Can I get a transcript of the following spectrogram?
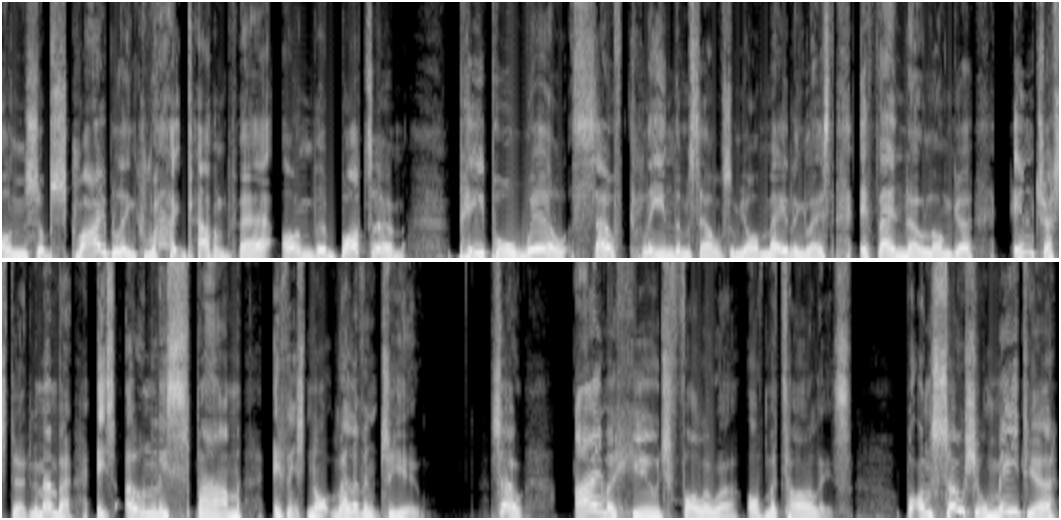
unsubscribe link right down there on the bottom. People will self clean themselves from your mailing list if they're no longer interested. Remember, it's only spam if it's not relevant to you. So, I'm a huge follower of Mitali's, but on social media,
